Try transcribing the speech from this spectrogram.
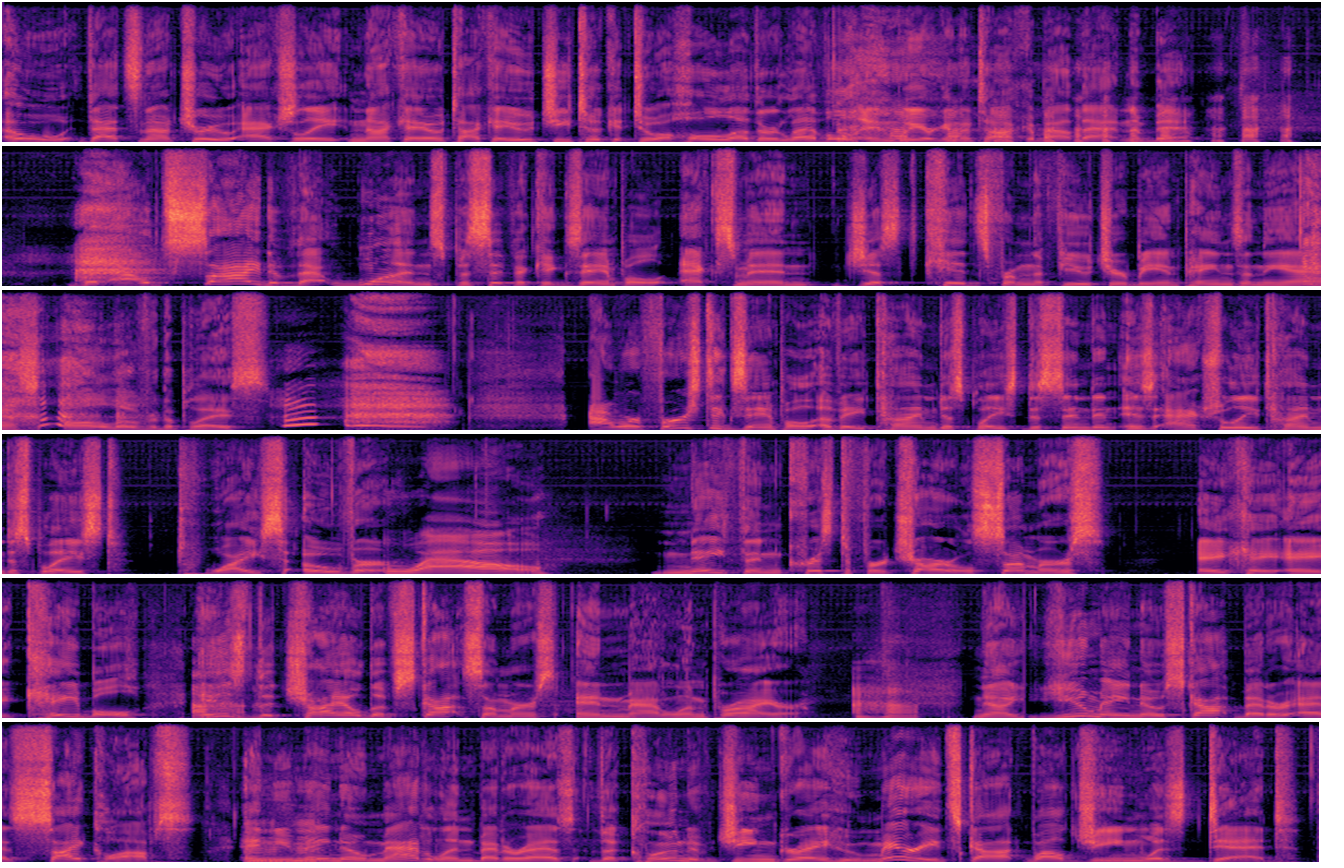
Oh, that's not true. Actually, Naoko Takeuchi took it to a whole other level, and we are going to talk about that in a bit. But outside of that one specific example, X Men, just kids from the future being pains in the ass all over the place. Our first example of a time displaced descendant is actually time displaced twice over. Wow. Nathan Christopher Charles Summers, aka Cable, is the child of Scott Summers and Madelyne Pryor. Uh-huh. Now, you may know Scott better as Cyclops, and you may know Madelyne better as the clone of Jean Grey who married Scott while Jean was dead.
